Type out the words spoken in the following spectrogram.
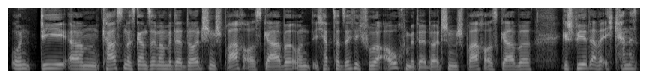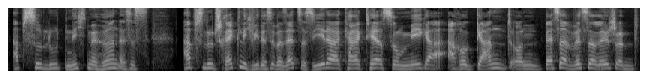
und die ähm, casten das Ganze immer mit der deutschen Sprachausgabe und ich habe tatsächlich früher auch mit der deutschen Sprachausgabe gespielt, aber ich kann es absolut nicht mehr hören. Es ist absolut schrecklich, wie das übersetzt ist. Jeder Charakter ist so mega arrogant und besserwisserisch und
